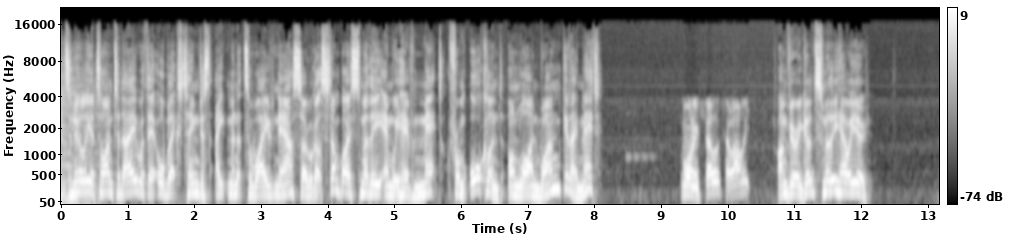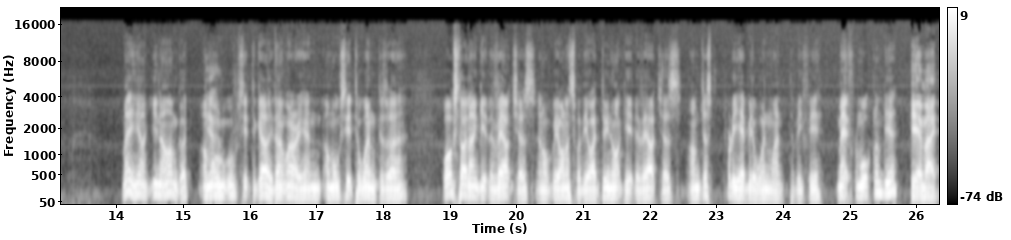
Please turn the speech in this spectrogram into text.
It's an earlier time today with our All Blacks team just eight minutes away now. So we've got Stumped by Smithy and we have Matt from Auckland on line one. G'day, Matt. Morning, fellas. How are we? I'm very good. Smithy, how are you? Me, yeah, you know, I'm good. I'm Yeah. all, all set to go. Don't worry, and I'm all set to win because uh, whilst I don't get the vouchers, and I'll be honest with you, I do not get the vouchers. I'm just pretty happy to win one. To be fair, Matt from Auckland, yeah. Yeah, mate.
